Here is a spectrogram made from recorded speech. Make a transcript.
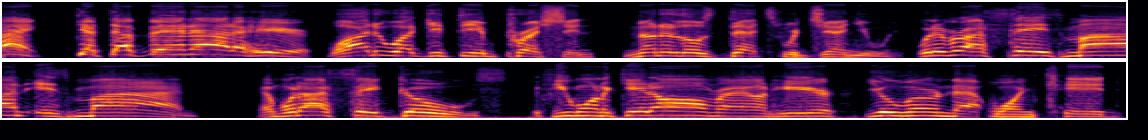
Hank, get that van out of here! Why do I get the impression none of those debts were genuine? Whatever I say is mine is mine. And what I say goes. If you want to get on around here, you'll learn that one, kid.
